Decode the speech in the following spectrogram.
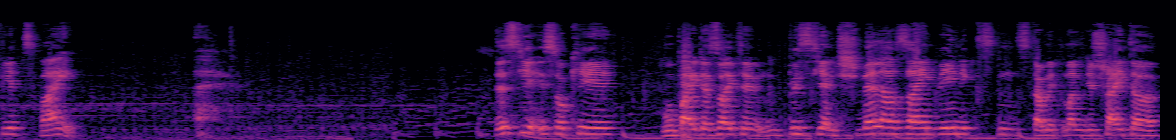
4-2. Das hier ist okay. Wobei der sollte ein bisschen schneller sein wenigstens, damit man gescheiter...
